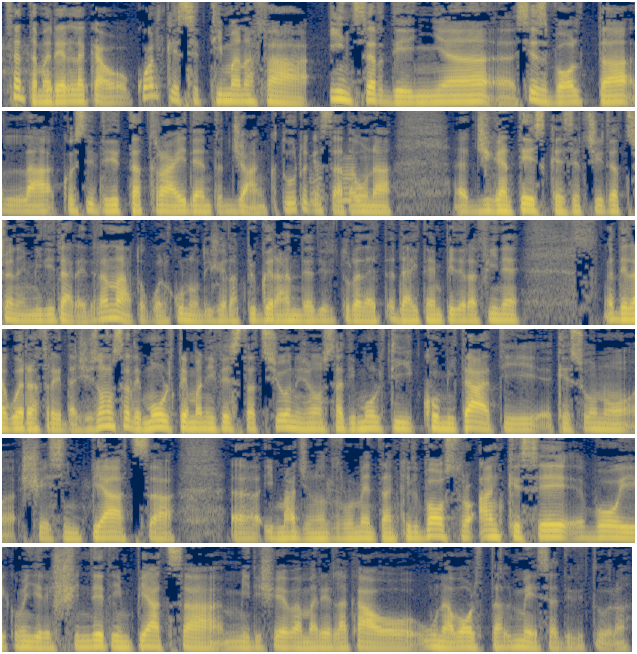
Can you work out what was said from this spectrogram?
Senta Mariella Cao, qualche settimana fa in Sardegna eh, si è svolta la cosiddetta Trident Juncture, che è stata uh-huh. una eh, gigantesca esercitazione militare della Nato, qualcuno dice la più grande addirittura dai, dai, tempi della fine della guerra fredda. Ci sono state molte manifestazioni, ci sono stati molti comitati che sono scesi in piazza, eh, immagino naturalmente anche il vostro, anche se voi come dire, scendete in piazza, mi diceva Mariella Cao, una volta al mese addirittura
